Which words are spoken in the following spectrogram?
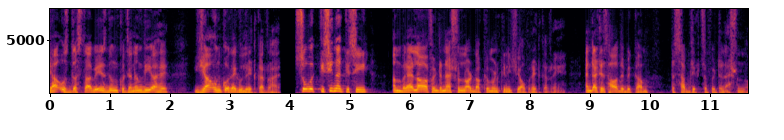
یا اس دستاویز نے ان کو جنم دیا ہے یا ان کو ریگولیٹ کر رہا ہے سو so وہ کسی نہ کسی umbrella of international law document کے نیچے آپریٹ کر رہے ہیں and that is how they become the subject of international law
